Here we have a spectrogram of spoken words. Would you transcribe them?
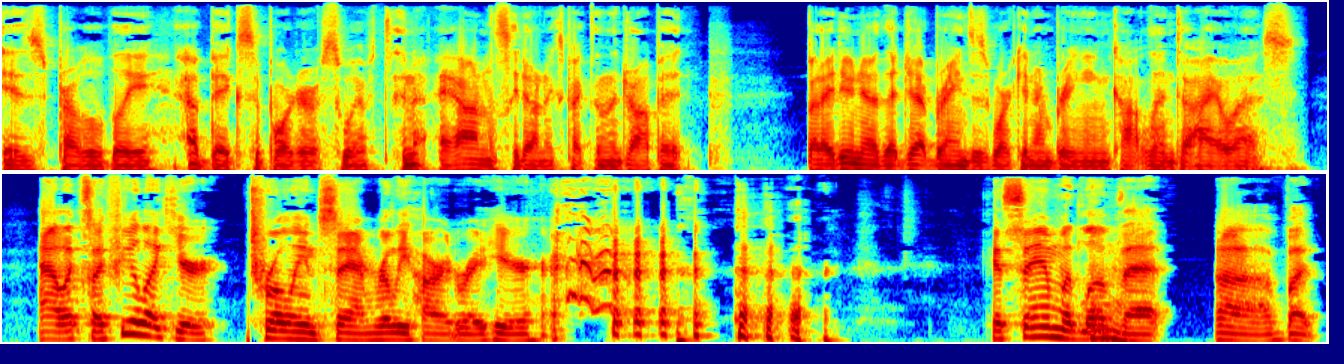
is probably a big supporter of Swift, and I honestly don't expect them to drop it. But I do know that JetBrains is working on bringing Kotlin to iOS. Alex, I feel like you're trolling Sam really hard right here. Because Sam would love that, uh, but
